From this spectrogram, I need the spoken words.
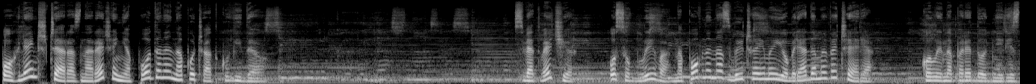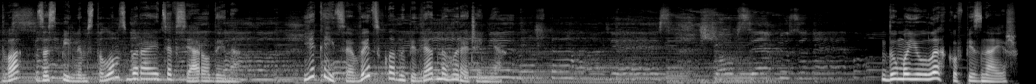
Поглянь ще раз на речення, подане на початку відео. Святвечір особлива, наповнена звичаями й обрядами вечеря, коли напередодні Різдва за спільним столом збирається вся родина. Який це вид складнопідрядного речення? Думаю, легко впізнаєш.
